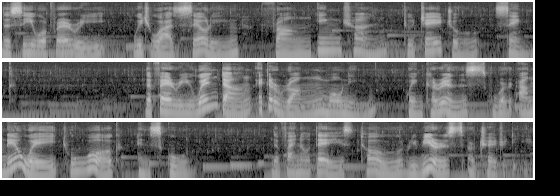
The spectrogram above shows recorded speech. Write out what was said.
The Sewol ferry, which was sailing from Incheon to Jeju, sank. The ferry went down at around morning when Koreans were on their way to work and school. The final day's toll reveals a tragedy.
